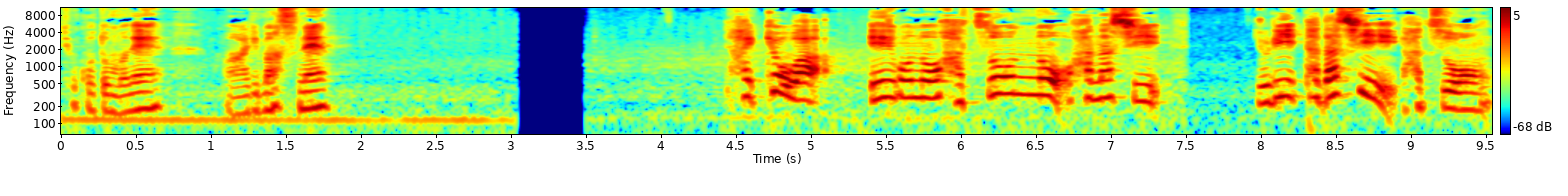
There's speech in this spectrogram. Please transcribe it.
ということもね、まあ、ありますね。はい今日は英語の発音の話より正しい発音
